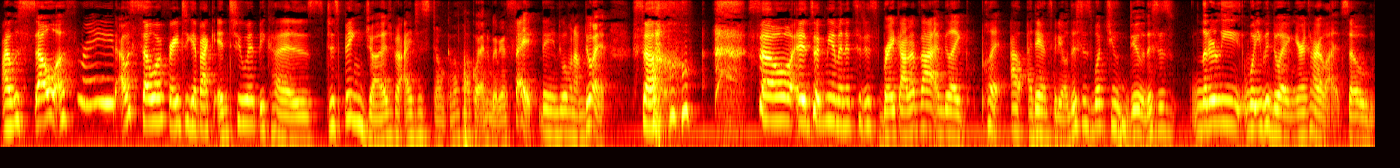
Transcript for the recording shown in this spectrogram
I was so afraid. I was so afraid to get back into it because just being judged, but I just don't give a fuck what anybody gonna say. They ain't doing what I'm doing. So so it took me a minute to just break out of that and be like, put out a dance video. This is what you do. This is literally what you've been doing your entire life. So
